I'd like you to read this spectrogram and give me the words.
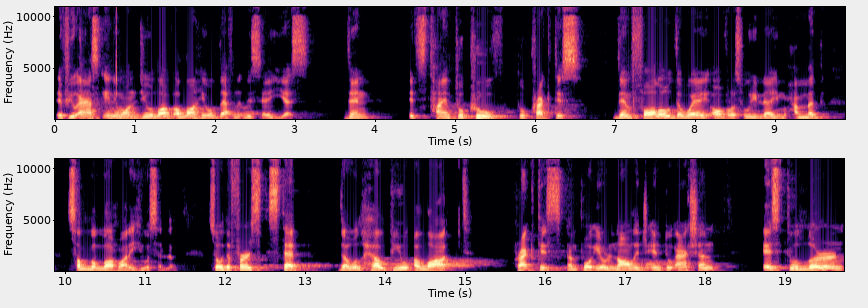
If you ask anyone, do you love Allah? He will definitely say yes. Then it's time to prove, to practice, then follow the way of Rasulullah Muhammad sallallahu alayhi wasallam. So the first step that will help you a lot practice and put your knowledge into action is to learn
